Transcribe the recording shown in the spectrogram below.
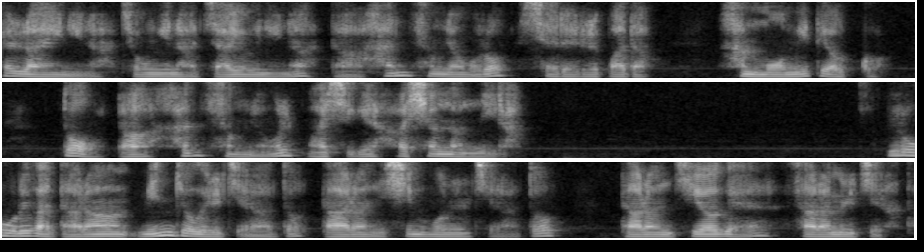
헬라인이나 종이나 자유인이나 다 한 성령으로 세례를 받아 한 몸이 되었고 또 다 한 성령을 마시게 하셨느니라. 비록 우리가 다른 민족일지라도 다른 신분일지라도 다른 지역의 사람일지라도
